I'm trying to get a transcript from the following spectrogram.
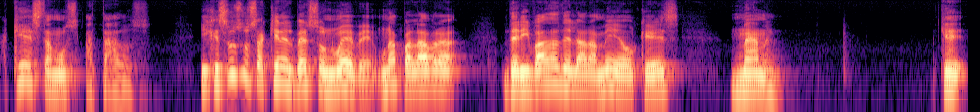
¿a qué estamos atados? Y Jesús usa aquí en el verso 9 una palabra derivada del arameo que es mammon, que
